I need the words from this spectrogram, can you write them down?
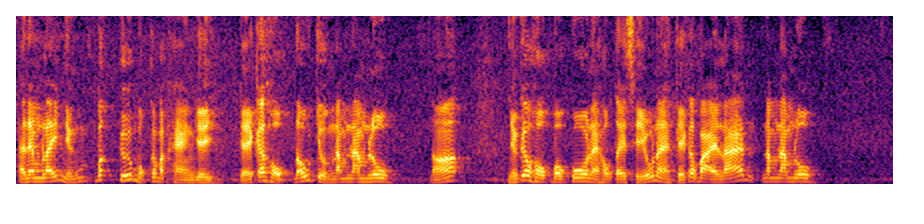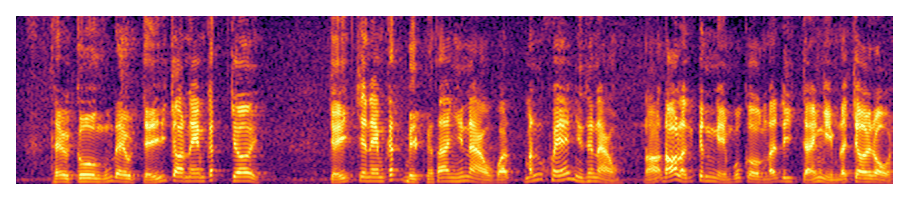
anh em lấy những bất cứ một cái mặt hàng gì kể cả hộp đấu trường 5 năm luôn. Đó những cái hộp bầu cua này hộp tài xỉu này kể cả bài lá 5 năm luôn. Thì cường cũng đều chỉ cho anh em cách chơi chỉ cho anh em cách bịp người ta như thế nào và mánh khóe như thế nào. Đó đó là cái kinh nghiệm của cường đã đi trải nghiệm đã chơi rồi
